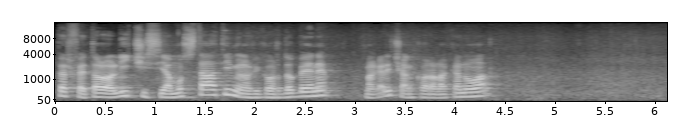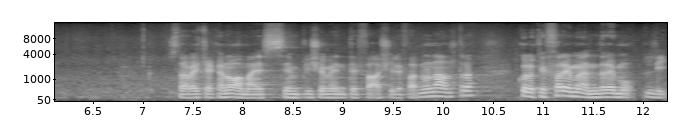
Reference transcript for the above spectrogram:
perfetto allora lì ci siamo stati me lo ricordo bene magari c'è ancora la canoa nostra vecchia canoa, ma è semplicemente facile farne un'altra. Quello che faremo è andremo lì,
